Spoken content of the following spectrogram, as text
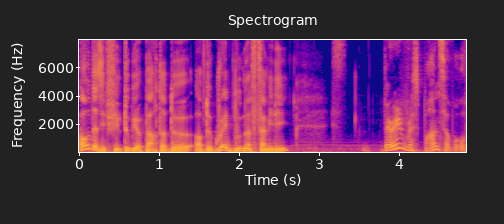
how does it feel to be a part of the of the great Blue Note family? very responsible.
